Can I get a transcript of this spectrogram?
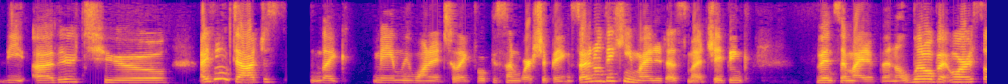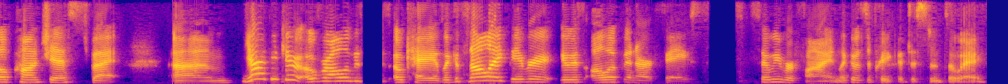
the other two, I think Dad just like mainly wanted to like focus on worshiping, so I don't think he minded as much. I think Vincent might have been a little bit more self conscious, but um, yeah, I think overall it was okay. Like it's not like they were; it was all up in our face so we were fine. Like it was a pretty good distance away.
